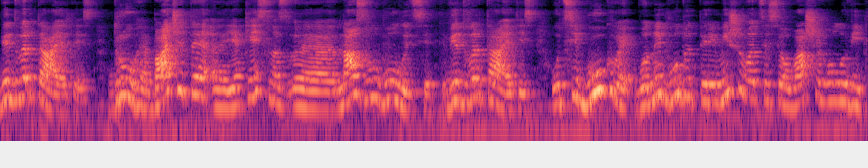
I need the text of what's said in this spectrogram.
відвертаєтесь. Друге, бачите е, якесь е, назву вулиці, відвертаєтесь. У ці букви вони будуть перемішуватися у вашій голові.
